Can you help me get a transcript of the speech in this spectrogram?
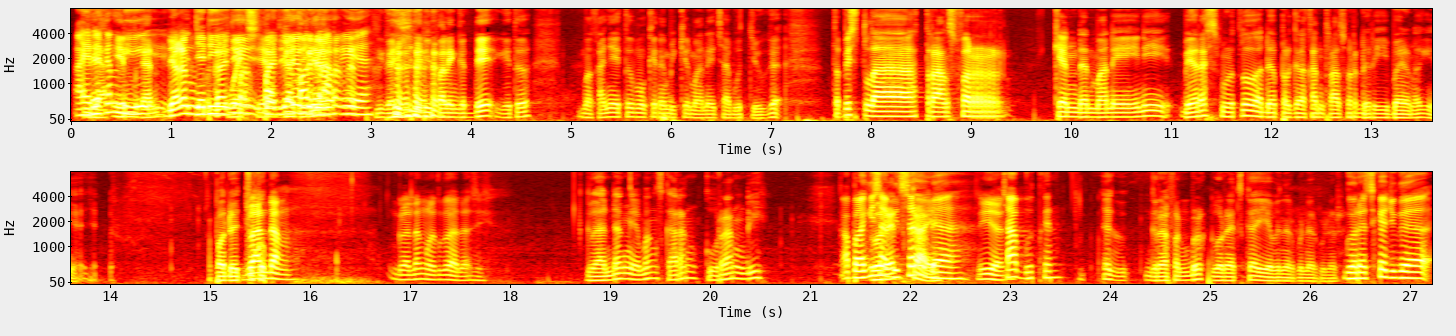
akhirnya kan di kan. Dia kan jadi gaji- gajinya gajinya gede kontrak, banget. iya. gaji jadi paling gede gitu. Makanya itu mungkin yang bikin Mane cabut juga. Tapi setelah transfer Ken dan Mane ini beres menurut lu ada pergerakan transfer dari Bayern lagi nggak? Apa udah cukup? Gelandang. Gelandang menurut gua ada sih. Gelandang emang sekarang kurang di apalagi Goretzka Sabitzer ya? udah Iya. cabut kan eh Gravenberg, Goretzka ya benar-benar benar. Goretzka juga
